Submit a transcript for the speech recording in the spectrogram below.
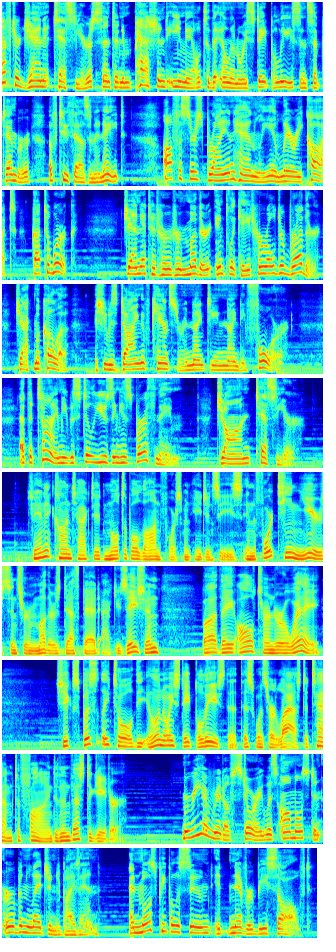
After Janet Tessier sent an impassioned email to the Illinois State Police in September of 2008, officers Brian Hanley and Larry Kott got to work. Janet had heard her mother implicate her older brother, Jack McCullough, as she was dying of cancer in 1994. At the time, he was still using his birth name, John Tessier. Janet contacted multiple law enforcement agencies in the 14 years since her mother's deathbed accusation, but they all turned her away. She explicitly told the Illinois State Police that this was her last attempt to find an investigator. Maria Ridulph's story was almost an urban legend by then, and most people assumed it'd never be solved.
